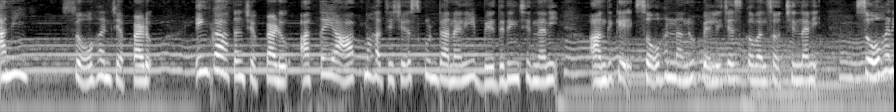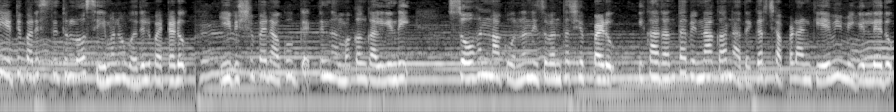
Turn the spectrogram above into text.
అని సోహన్ చెప్పాడు. ఇంకా అతను చెప్పాడు అత్తయ్య ఆత్మహత్య చేసుకుంటానని బెదిరించిందని. అందుకే సోహన్ నన్ను పెళ్ళి చేసుకోవాల్సి వచ్చిందని. సోహన్ ఎట్టి పరిస్థితుల్లో సీమను వదిలిపెట్టాడు. ఈ విషయంపై నాకు గట్టి నమ్మకం కలిగింది. సోహన్ నాకు ఉన్న నిజమంతా చెప్పాడు. ఇక అదంతా విన్నాక నా దగ్గర చెప్పడానికి ఏమీ మిగిల్లేదు.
